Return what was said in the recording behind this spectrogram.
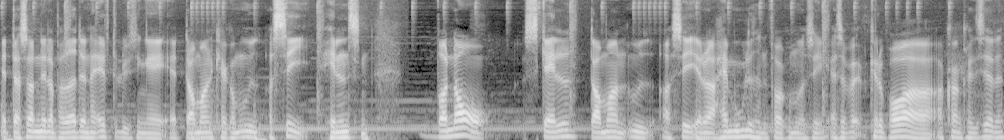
at der så netop har været den her efterlysning af, at dommeren kan komme ud og se hændelsen. Hvornår skal dommeren ud og se, eller have muligheden for at komme ud og se? Altså, kan du prøve at, at konkretisere det?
